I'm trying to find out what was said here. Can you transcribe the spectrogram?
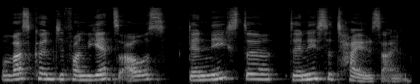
und was könnte von jetzt aus der nächste, der nächste Teil sein.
